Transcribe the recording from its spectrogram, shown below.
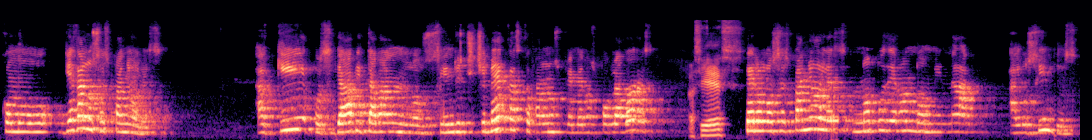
como llegan los españoles, aquí pues ya habitaban los indios chichimecas, que fueron los primeros pobladores. Así es. Pero los españoles no pudieron dominar a los indios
